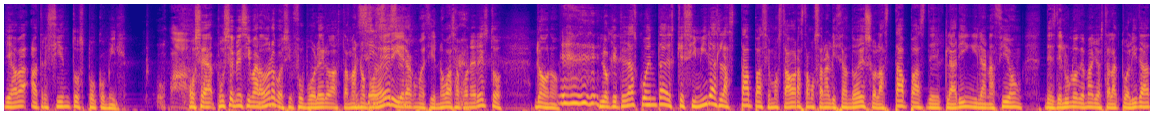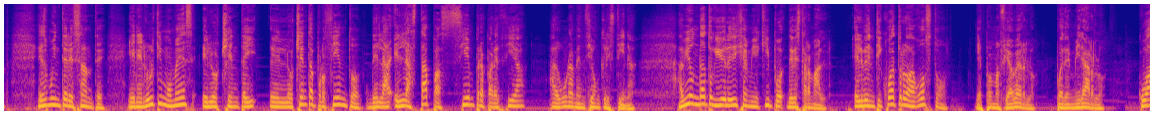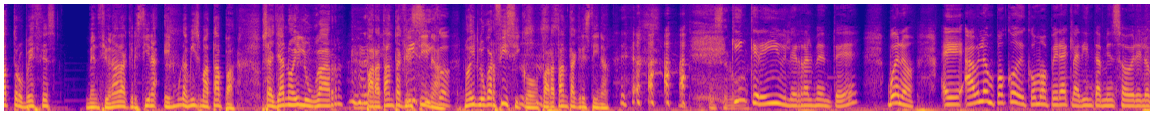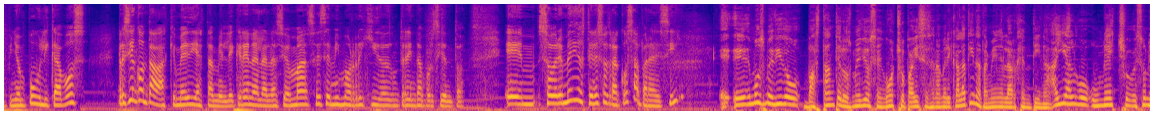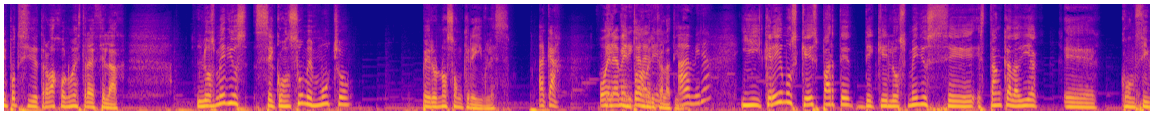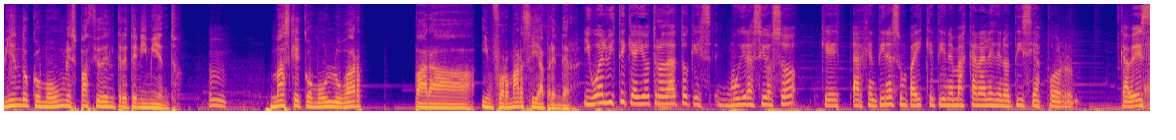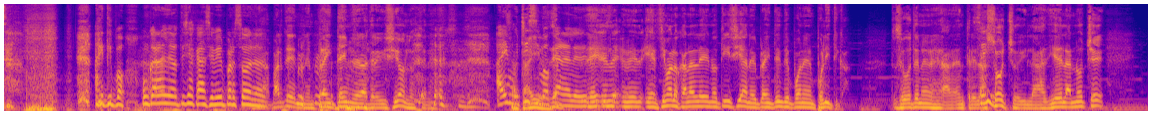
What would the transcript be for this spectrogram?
llegaba a 300 poco mil. Wow. O sea, puse Messi y Maradona porque soy futbolero hasta más no Sí, poder sí, y era como decir, ¿no vas a poner esto? No, no. Lo que te das cuenta es que si miras las tapas, hemos, ahora estamos analizando eso, las tapas de Clarín y La Nación desde el 1 de mayo hasta la actualidad, es muy interesante. En el último mes, el 80%, y- el 80% de la, en las tapas siempre aparecía alguna mención Cristina. Había un dato que yo le dije a mi equipo, debe estar mal. El 24 de agosto, y después me fui a verlo, pueden mirarlo, cuatro veces mencionada a Cristina en una misma tapa. O sea, ya no hay lugar para tanta Cristina. Físico. No hay lugar físico para tanta Cristina. Qué increíble realmente, ¿eh? Bueno, eh, habla un poco de cómo opera Clarín también sobre la opinión pública. Vos recién contabas que medias también le creen a la nación más, ese mismo rígido de un 30%. Em, ¿Sobre medios tenés otra cosa para decir? Eh, eh, hemos medido bastante los medios en ocho países en América Latina, también en la Argentina. Hay algo, un hecho, es una hipótesis de trabajo nuestra de CELAG. Los medios se consumen mucho, pero no son creíbles. Acá. O en, En- toda América Latina. Ah, mira. Y creemos que es parte de que los medios se están cada día eh, concibiendo como un espacio de entretenimiento, Mm. más que como un lugar para informarse y aprender. Igual viste que hay otro dato que es muy gracioso, que Argentina es un país que tiene más canales de noticias por cabeza. hay tipo un canal de noticias cada 100.000 personas. Aparte, en el prime time de la televisión los tenés. Hay O sea, muchísimos De- canales de de- noticias. de- y encima los canales de noticias en el prime time te ponen política. Entonces vos tenés entre las Sí. 8 y las 10 de la noche,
